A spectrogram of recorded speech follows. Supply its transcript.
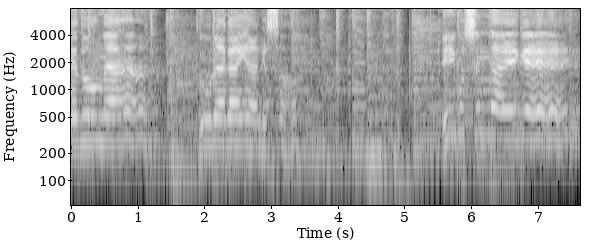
무래도 나 돌아가야겠어. 이곳은 나에게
